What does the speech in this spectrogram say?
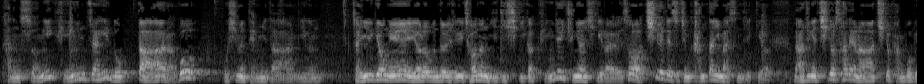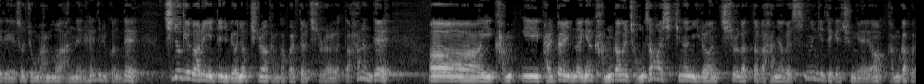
가능성이 굉장히 높다라고 보시면 됩니다. 이건 자, 이 경우에 여러분들, 저는 이 시기가 굉장히 중요한 시기라 해서 치료에 대해서 지금 간단히 말씀드릴게요. 나중에 치료 사례나 치료 방법에 대해서 조금 한번 안내를 해드릴 건데, 치료 개괄은 이때 면역 치료나 감각 발달 치료를 갖다 하는데, 어, 이 감, 이 발달 인덕에는 감각을 정상화시키는 이런 치료를 갖다가 한약을 쓰는 게 되게 중요해요. 감각 어,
